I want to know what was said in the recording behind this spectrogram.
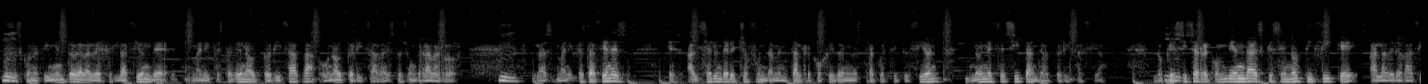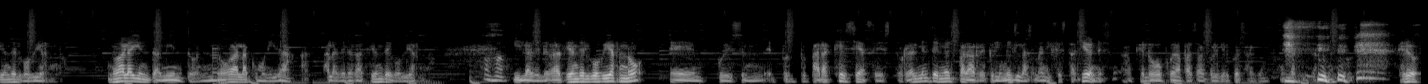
por mm. desconocimiento de la legislación de manifestación autorizada o no autorizada. Esto es un grave error. Mm. Las manifestaciones, al ser un derecho fundamental recogido en nuestra Constitución, no necesitan de autorización. Lo que mm. sí se recomienda es que se notifique a la delegación del gobierno, no al ayuntamiento, no a la comunidad, a la delegación de gobierno. Y la delegación del gobierno eh, pues, mm, eh, ¿para qué se hace esto? Realmente no es para reprimir las manifestaciones, aunque luego pueda pasar cualquier cosa, pero,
